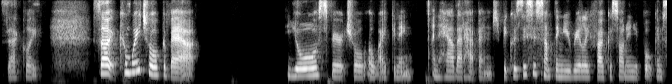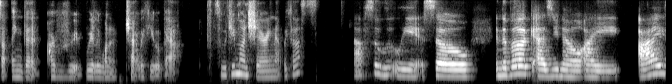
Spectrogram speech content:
exactly. So, can we talk about your spiritual awakening and how that happened? Because this is something you really focus on in your book and something that I re- really want to chat with you about. So, would you mind sharing that with us? Absolutely. So, in the book, as you know, I I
